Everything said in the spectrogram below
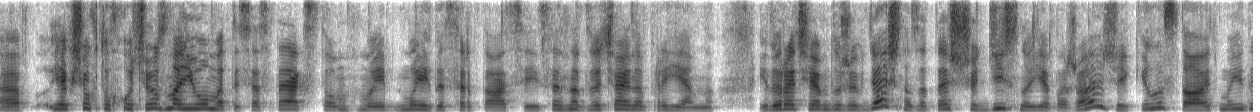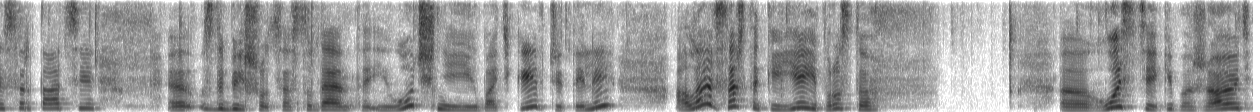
Е, Якщо хто хоче ознайомитися з текстом моїх дисертацій, це надзвичайно приємно. І, до речі, я вам дуже вдячна за те, що дійсно є бажаючі, які листають мої дисертації. Е, Здебільшого це студенти і учні, і їх батьки, вчителі, але все ж таки є і просто е, гості, які бажають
